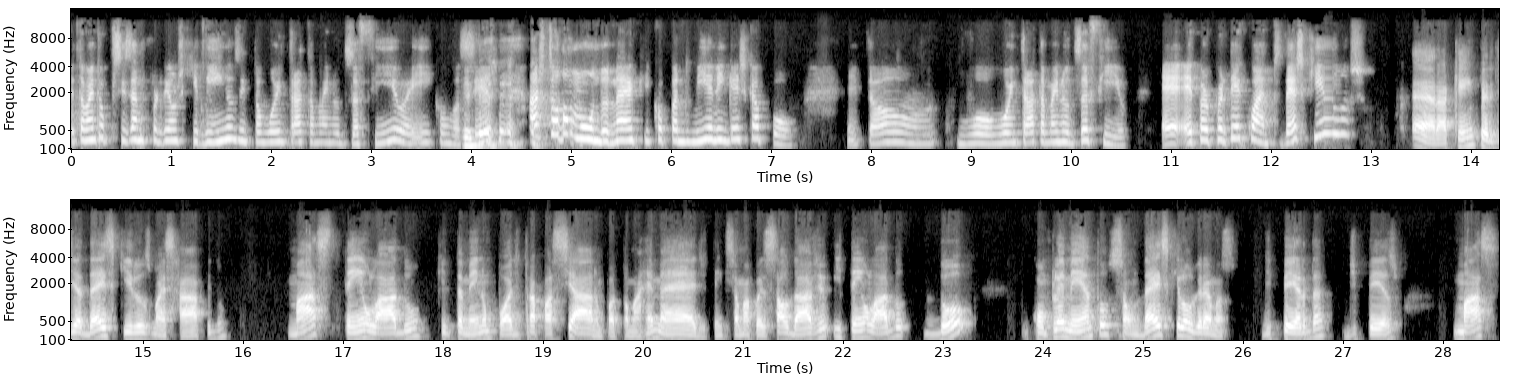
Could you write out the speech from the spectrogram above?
Eu também estou precisando perder uns quilinhos, então vou entrar também no desafio aí com vocês. Acho que todo mundo, né? Que com a pandemia ninguém escapou. Então, vou, vou entrar também no desafio. É, é para perder quanto? 10 quilos? Era quem perdia 10 quilos mais rápido, mas tem o lado que também não pode trapacear, não pode tomar remédio, tem que ser uma coisa saudável, e tem o lado do complemento, são 10 quilogramas de perda de peso, mas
